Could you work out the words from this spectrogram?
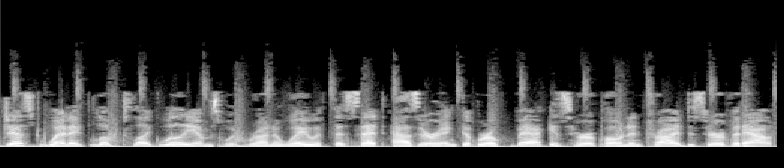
Just when it looked like Williams would run away with the set, Azarenka broke back as her opponent tried to serve it out.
